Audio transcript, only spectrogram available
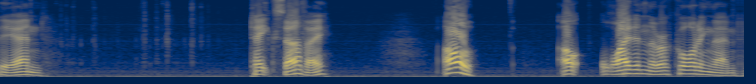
The end. Take survey? Oh! Oh, why didn't the recording then?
